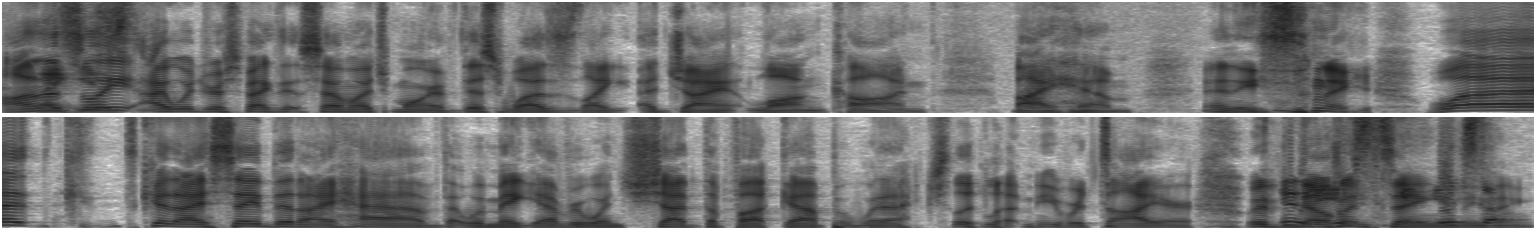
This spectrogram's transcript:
Honestly, like I would respect it so much more if this was like a giant long con by him. And he's like, "What could I say that I have that would make everyone shut the fuck up and would actually let me retire with Dude, no one saying it's anything?"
